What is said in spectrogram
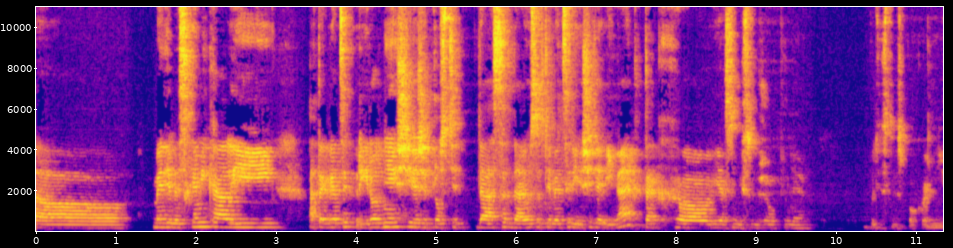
uh, mede bez chemikálií a tak viacej prírodnejšie, že proste dá sa, dajú sa tie veci riešiť aj inak, tak uh, ja si myslím, že úplne bude s tým spokojný.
